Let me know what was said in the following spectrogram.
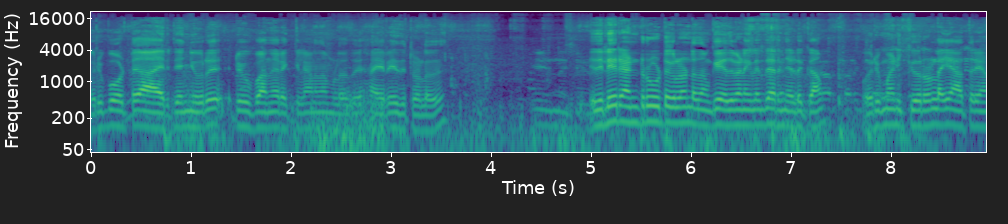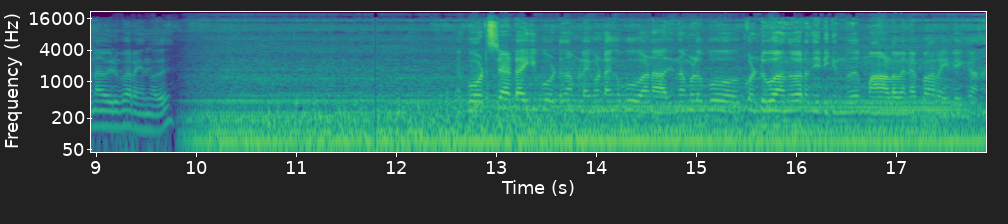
ഒരു ബോട്ട് ആയിരത്തി അഞ്ഞൂറ് രൂപ നിരക്കിലാണ് നമ്മളത് ഹയർ ചെയ്തിട്ടുള്ളത്. ഇതിൽ രണ്ട് റൂട്ടുകളുണ്ട്. നമുക്ക് ഏത് വേണമെങ്കിലും തിരഞ്ഞെടുക്കാം. ഒരു മണിക്കൂറുള്ള യാത്രയാണ് അവർ പറയുന്നത്. ബോട്ട് സ്റ്റാർട്ടാക്കി ബോട്ട് നമ്മളെ കൊണ്ട് അങ്ങ് പോവാണ്. ആദ്യം നമ്മൾ പോ കൊണ്ടുപോകാന്ന് പറഞ്ഞിരിക്കുന്നത് മാളവനെ പാറയിലേക്കാണ്.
